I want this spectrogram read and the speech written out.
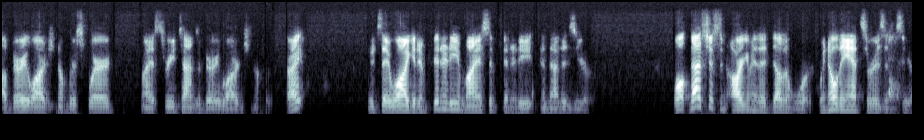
a very large number squared minus 3 times a very large number, right? You'd say, well, I get infinity minus infinity, and that is 0. Well, that's just an argument that doesn't work. We know the answer isn't 0,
